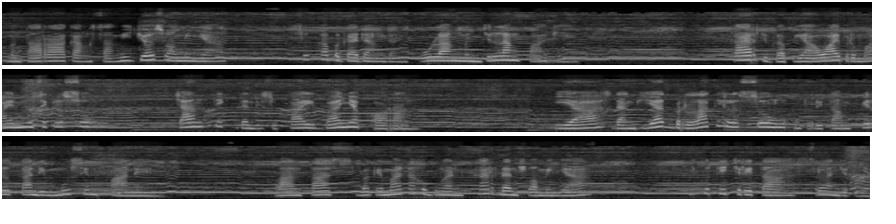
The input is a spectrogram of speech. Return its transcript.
sementara Kang Samijo suaminya suka begadang dan pulang menjelang pagi. Kar juga piawai bermain musik lesung, cantik dan disukai banyak orang. Ia sedang giat berlatih lesung untuk ditampilkan di musim panen. Lantas, bagaimana hubungan Kar dan suaminya? Ikuti cerita selanjutnya.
